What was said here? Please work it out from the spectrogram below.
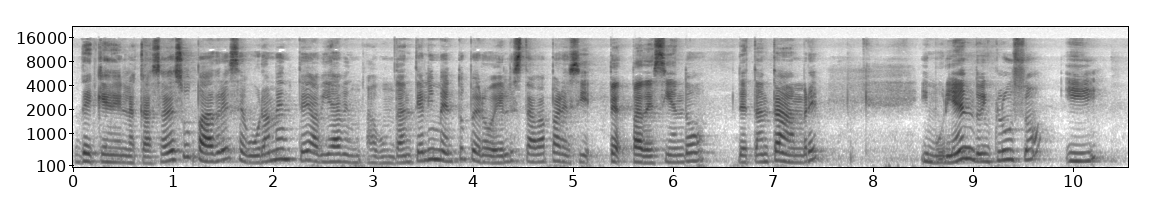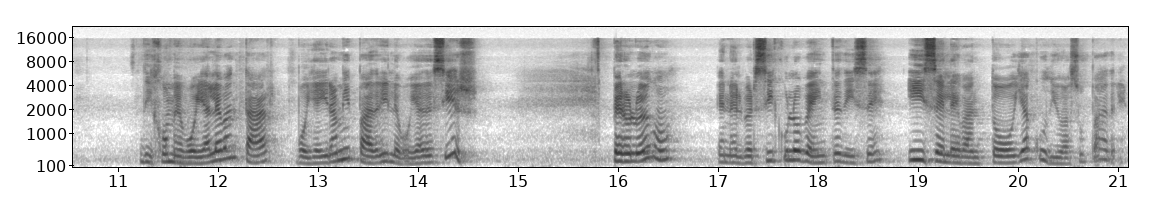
de que en la casa de su padre seguramente había abundante alimento, pero él estaba padeciendo de tanta hambre y muriendo incluso, y dijo, me voy a levantar, voy a ir a mi padre y le voy a decir. Pero luego, en el versículo 20 dice, y se levantó y acudió a su padre.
